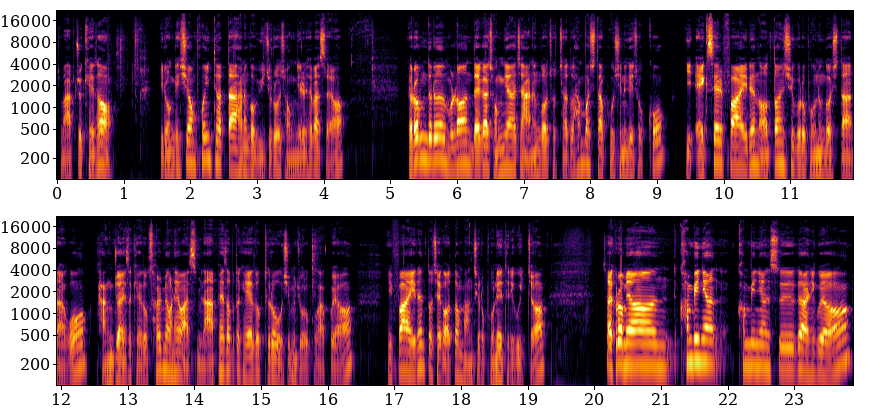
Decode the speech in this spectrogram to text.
좀 압축해서 이런 게 시험 포인트였다 하는 거 위주로 정리를 해봤어요. 여러분들은 물론 내가 정리하지 않은 것조차도 한 번씩 다 보시는 게 좋고 이 엑셀 파일은 어떤 식으로 보는 것이다 라고 강좌에서 계속 설명을 해왔습니다. 앞에서부터 계속 들어오시면 좋을 것 같고요. 이 파일은 또 제가 어떤 방식으로 보내드리고 있죠. 자, 그러면 컨비니언 컨비니언스가 아니고요.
